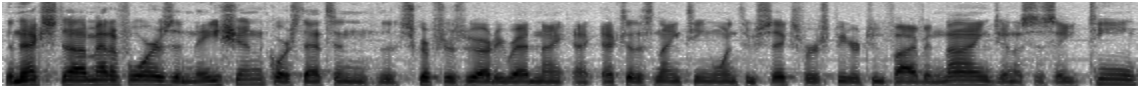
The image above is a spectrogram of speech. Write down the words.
The next uh, metaphor is a nation. Of course, that's in the scriptures we already read uh, Exodus 19, 1 through 6, 1 Peter 2, 5, and 9, Genesis 18,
